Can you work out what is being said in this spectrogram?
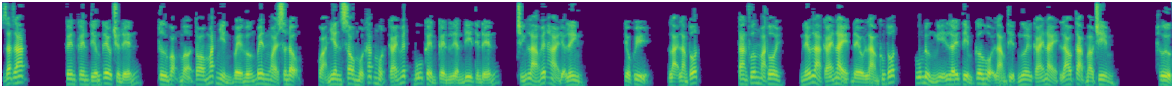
Rát rát. Kênh kênh tiếng kêu chuyển đến từ vọng mở to mắt nhìn về hướng bên ngoài sơn động, quả nhiên sau một khắc một cái huyết vũ kền kền liền đi tiến đến, chính là huyết hải địa linh. Tiểu quỷ, lại làm tốt. Tàn phương mà thôi, nếu là cái này đều làm không tốt, cũng đừng nghĩ lấy tìm cơ hội làm thịt ngươi cái này lao tạm bao chim. Thử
